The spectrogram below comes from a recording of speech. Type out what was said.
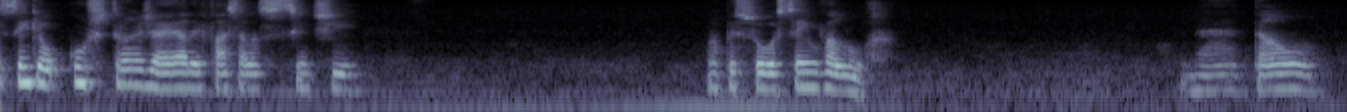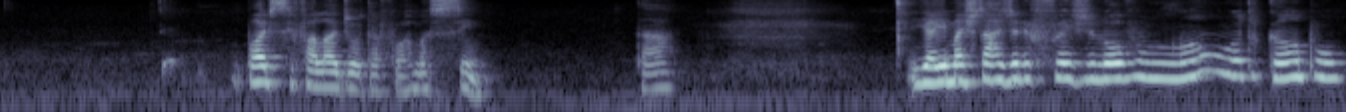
sem que eu constranja ela e faça ela se sentir uma pessoa sem valor. Né? Então, pode-se falar de outra forma, sim. Tá? E aí mais tarde ele fez de novo num outro campo,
